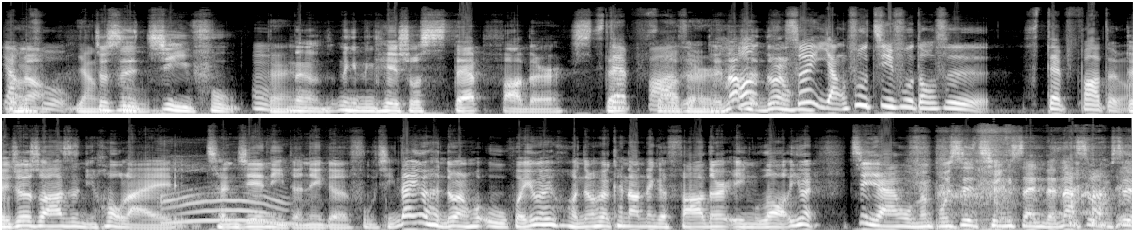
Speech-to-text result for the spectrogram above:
有没有？养父。养父就是继父，嗯。那个那个你可以说 stepfather，stepfather 对，那很多人哦，所以养父继父都是 stepfather 吗？对，就是说他是你后来承接你的那个父亲，但因为很多人会误会，因为很多人会看到那个 father in law，因为既然我们不是亲生的，那是我们是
